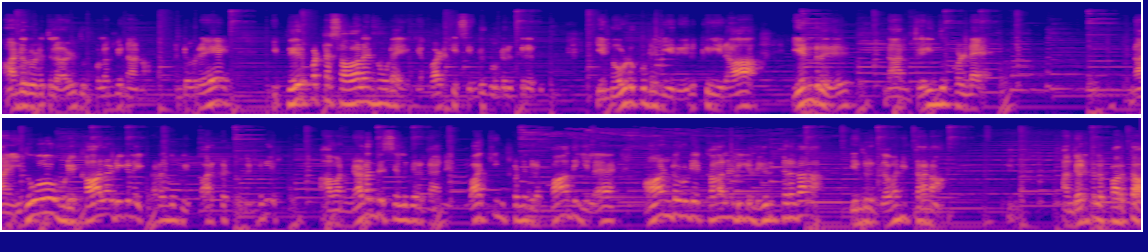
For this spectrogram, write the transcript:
ஆண்டவரிடத்துல அழுது புலம்பினானாம். ஆண்டவரே இப்பேற்பட்ட சவால் என்னோட என் வாழ்க்கை சென்று கொண்டிருக்கிறது. என்னோடு கூட நீர் இருக்கிறீரா என்று நான் தெரிந்து கொள்ள நான் இதோ உடைய காலடிகளை கடந்து போய் பார்க்கட்டும் என்று அவன் நடந்து செல்கிறதானே வாக்கிங் பண்ணுகிற பாதையில ஆண்டவருடைய காலடிகள் இருக்கிறதா என்று கவனித்தானா அந்த இடத்துல பார்த்தா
